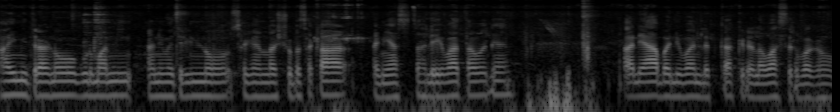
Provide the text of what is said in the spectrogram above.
हाय मित्रांनो गुड मॉर्निंग आणि मैत्रिणींनो सगळ्यांना शुभ सकाळ. आणि असं झाले वातावरण. आणि आबानी बांधल्यात काकऱ्याला वासर बघावं हो.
